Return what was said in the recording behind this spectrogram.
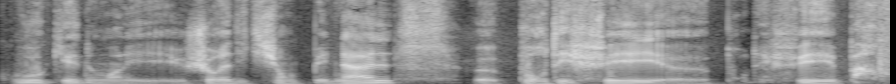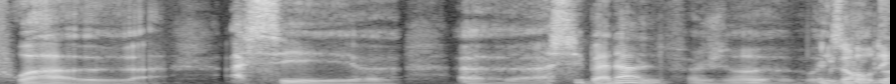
convoqués devant les juridictions pénales pour des faits, pour des faits parfois assez, assez banals. Enfin, je, Exemple.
